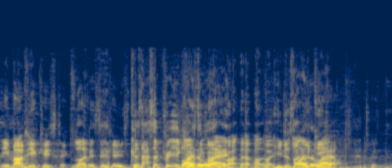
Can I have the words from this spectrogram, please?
he might be acoustic. Blood is acoustic. Because that's a pretty By the acoustic moment way- right there, by the way. He just like the looking. way,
